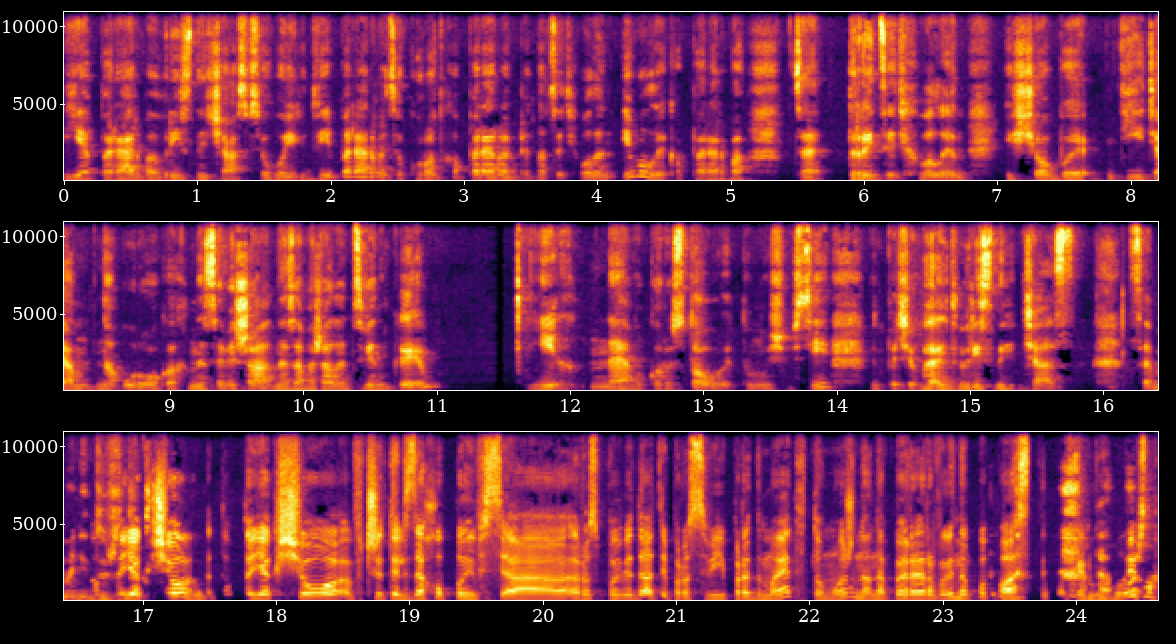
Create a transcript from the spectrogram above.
є перерва в різний час. Всього їх дві перерви: це коротка перерва 15 хвилин і велика перерва це 30 хвилин. І щоб дітям на уроках не завіша- не заважали дзвінки. Їх не використовують, тому що всі відпочивають в різний час. Це мені дуже Тобто, так якщо, тобто, якщо вчитель захопився розповідати про свій предмет, то можна на перерву і не попасти. Таке Та, можливо. можна,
